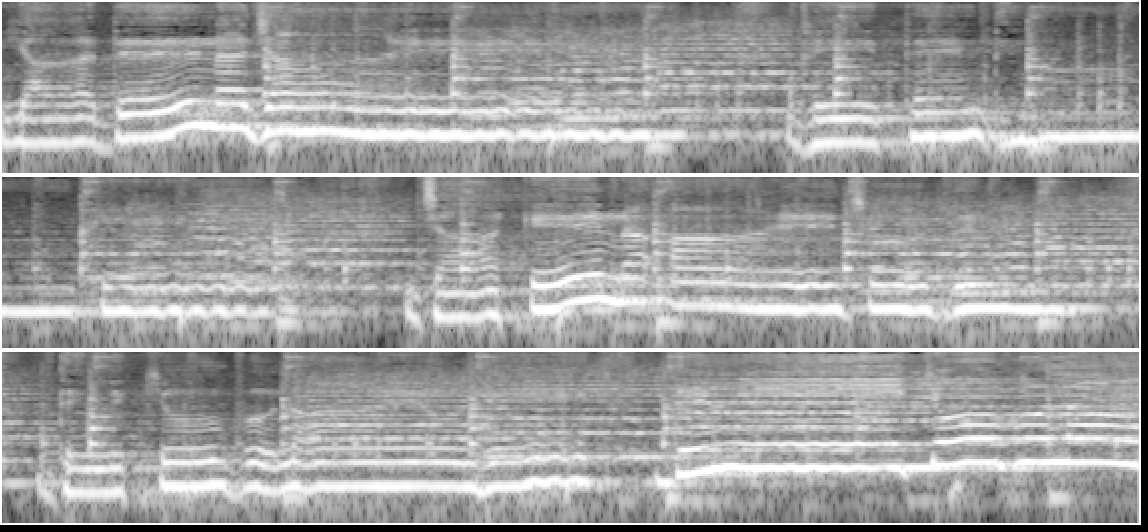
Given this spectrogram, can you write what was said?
याद न जाए। बीते दिनों जाके न आए जो दिन दिल क्यों बुलाए उन्हें? दिल क्यों बुलाए?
